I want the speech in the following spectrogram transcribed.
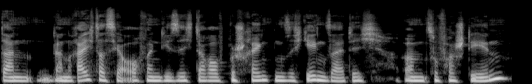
dann, dann reicht das ja auch, wenn die sich darauf beschränken, sich gegenseitig ähm, zu verstehen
